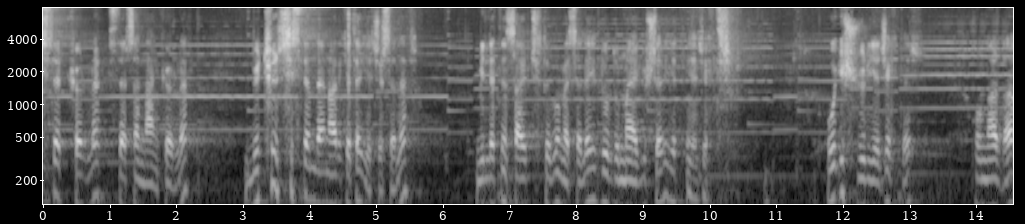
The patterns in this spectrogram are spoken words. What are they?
ister körler, isterse nankörler, bütün sistemden harekete geçirseler, milletin sahip çıktığı bu meseleyi durdurmaya güçleri yetmeyecektir. Bu iş yürüyecektir. Onlar da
